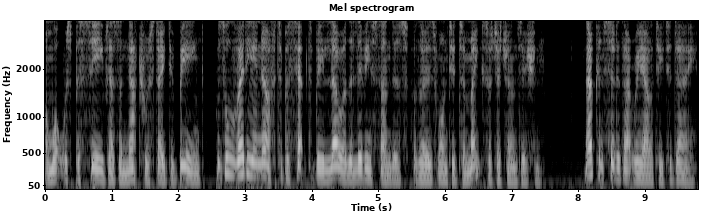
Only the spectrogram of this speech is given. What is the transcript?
and what was perceived as a natural state of being was already enough to perceptibly lower the living standards of those wanted to make such a transition. Now consider that reality today.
